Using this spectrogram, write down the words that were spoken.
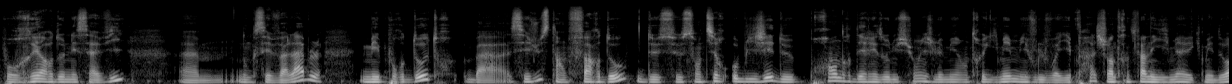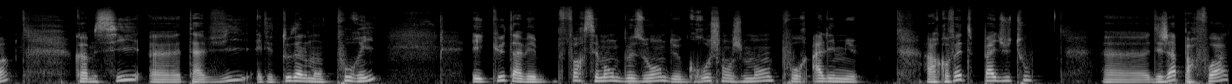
pour réordonner sa vie. Euh, donc c'est valable, mais pour d'autres, bah, c'est juste un fardeau de se sentir obligé de prendre des résolutions, et je le mets entre guillemets, mais vous le voyez pas, je suis en train de faire des guillemets avec mes doigts, comme si euh, ta vie était totalement pourrie et que tu avais forcément besoin de gros changements pour aller mieux. Alors qu'en fait, pas du tout. Euh, déjà, parfois,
